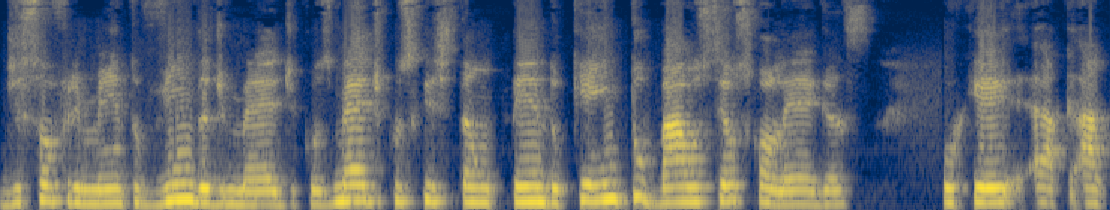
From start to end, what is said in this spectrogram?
de sofrimento vinda de médicos, médicos que estão tendo que entubar os seus colegas, porque a, a,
